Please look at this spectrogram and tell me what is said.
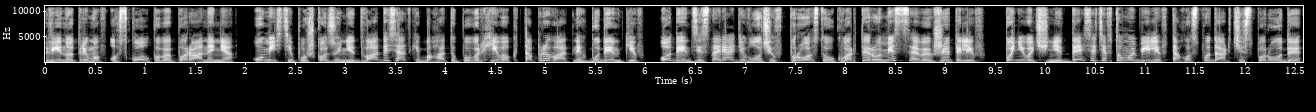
Він отримав осколкове поранення. У місті пошкоджені два десятки багатоповерхівок та приватних будинків. Один зі снарядів влучив просто у квартиру місцевих жителів. Понівечені 10 автомобілів та господарчі споруди.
